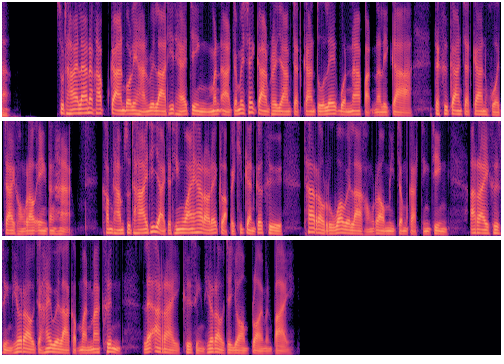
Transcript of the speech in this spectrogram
สุดท้ายแล้วนะครับ การบริหารเวลาที่แท้จริง มันอาจจะไม่ใช่การพยายามจัดการตัวเลขบนหน้าปัดนาฬิกา แต่คือการจัดการหัวใจของเราเองต่างหาก คำถามสุดท้ายที่อยากจะทิ้งไว้ให้เราได้กลับไปคิดกันก็คือ ถ้าเรารู้ว่าเวลาของเรามีจำกัดจริง ๆ อะไรคือสิ่งที่เราจะให้เวลากับมันมากขึ้น และอะไรคือสิ่งที่เราจะยอมปล่อยมันไป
